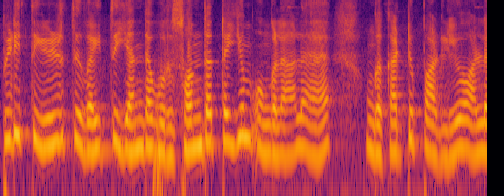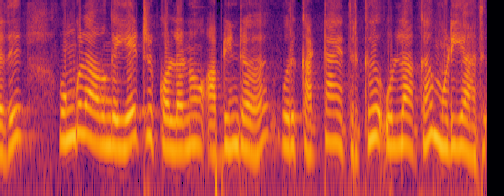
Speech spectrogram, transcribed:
பிடித்து இழுத்து வைத்து எந்த ஒரு சொந்தத்தையும் உங்களால் உங்கள் கட்டுப்பாடுலையோ அல்லது உங்களை அவங்க ஏற்றுக்கொள்ளணும் அப்படின்ற ஒரு கட்டாயத்திற்கு உள்ளாக்க முடியாது.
